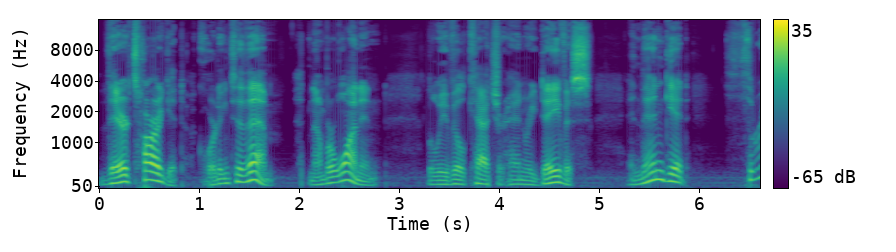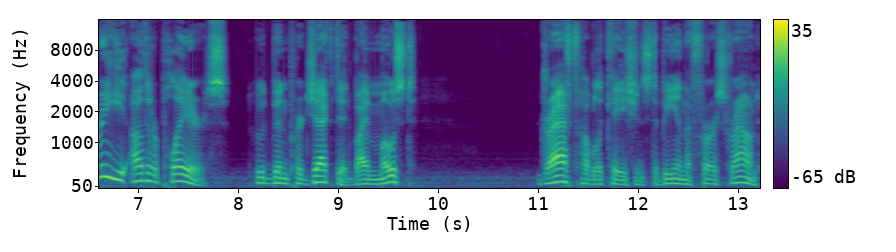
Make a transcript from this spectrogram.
their target, according to them, at number one in Louisville catcher Henry Davis, and then get three other players who'd been projected by most draft publications to be in the first round.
